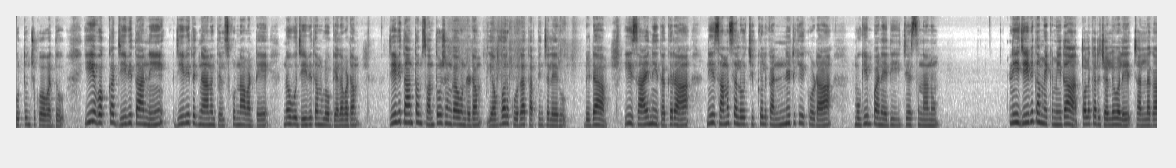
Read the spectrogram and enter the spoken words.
గుర్తుంచుకోవద్దు. ఈ ఒక్క జీవితాన్ని జీవిత జ్ఞానం తెలుసుకున్నావంటే నువ్వు జీవితంలో గెలవడం జీవితాంతం సంతోషంగా ఉండడం ఎవ్వరు కూడా తప్పించలేరు. బిడ్డ ఈ సాయి నీ దగ్గర నీ సమస్యలు చిక్కులకు అన్నిటికీ కూడా ముగింపు అనేది ఇచ్చేస్తున్నాను నీ జీవితం ఇక మీద తొలకరి జల్లువలే చల్లగా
